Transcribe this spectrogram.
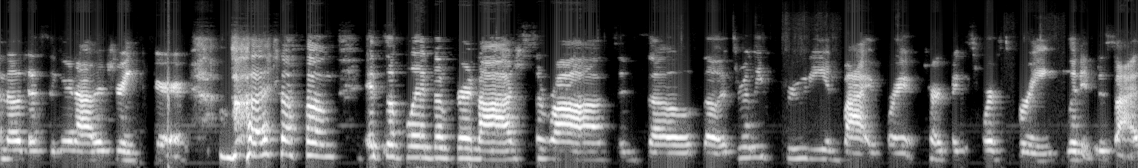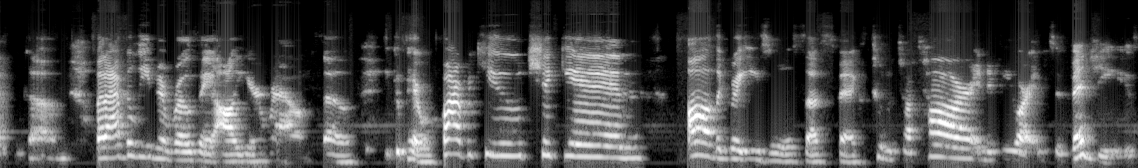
I know, Justin, you're not a drinker, but um, it's a blend of Grenache, Syrah, and so so it's really fruity and vibrant, perfect for spring when it decides to come. But I believe in rosé all year round, so you can pair with barbecue, chicken. All the great usual suspects, tuna tartare, and if you are into veggies,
